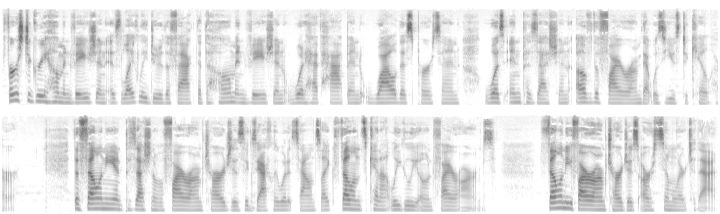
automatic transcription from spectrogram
First degree home invasion is likely due to the fact that the home invasion would have happened while this person was in possession of the firearm that was used to kill her. The felony in possession of a firearm charge is exactly what it sounds like. Felons cannot legally own firearms. Felony firearm charges are similar to that,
